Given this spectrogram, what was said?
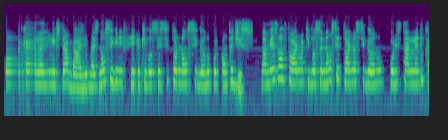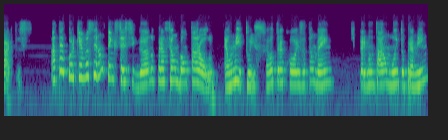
com aquela linha de trabalho, mas não significa que você se tornou um cigano por conta disso. Da mesma forma que você não se torna cigano por estar lendo cartas. Até porque você não tem que ser cigano para ser um bom tarólogo. É um mito isso. É outra coisa também que perguntaram muito para mim,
